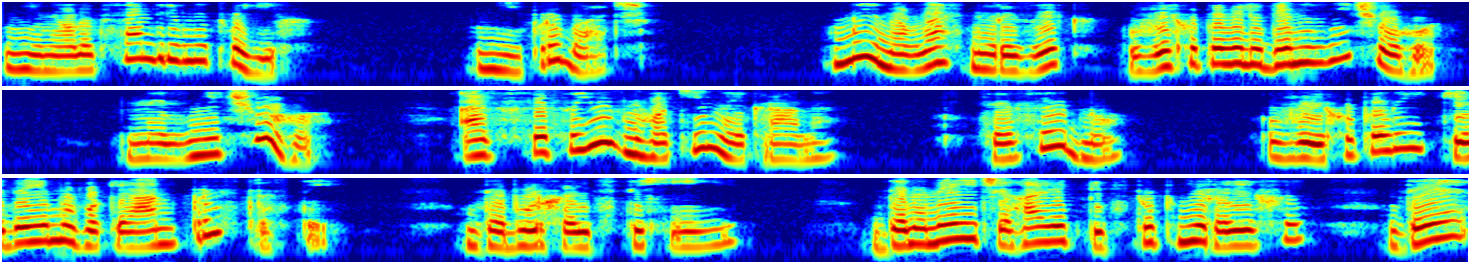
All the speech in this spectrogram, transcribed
Ніни Олександрівни твоїх. Ні, пробач. Ми на власний ризик вихопили людину з нічого. Не з нічого, а з всесоюзного кіноекрана. Це все одно. Вихопили і кидаємо в океан пристрастей, де бурхають стихії, де на неї чигають підступні рифи, де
